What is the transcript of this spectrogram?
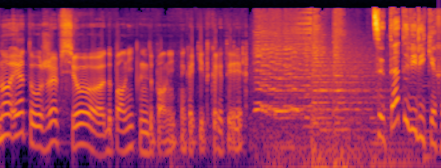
Но это уже все дополнительные, дополнительные какие-то критерии. Цитаты великих.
